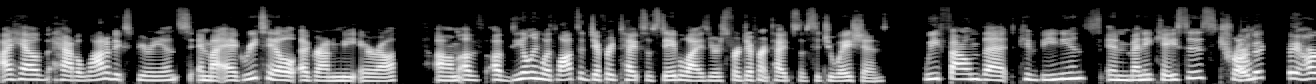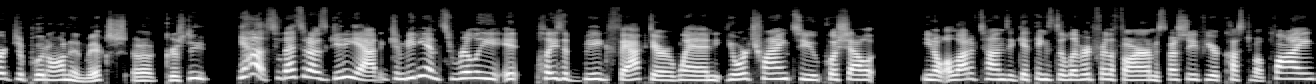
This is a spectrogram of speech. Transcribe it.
I have had a lot of experience in my ag retail agronomy era um, of, of dealing with lots of different types of stabilizers for different types of situations. We found that convenience in many cases trump. Are they hard to put on and mix, uh, Christie? Yeah, so that's what I was getting at. Convenience really it plays a big factor when you're trying to push out, you know, a lot of tons and get things delivered for the farm, especially if you're custom applying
